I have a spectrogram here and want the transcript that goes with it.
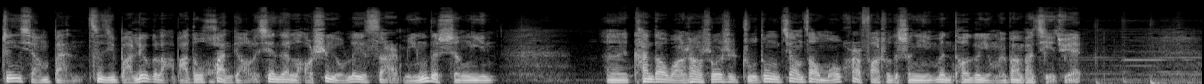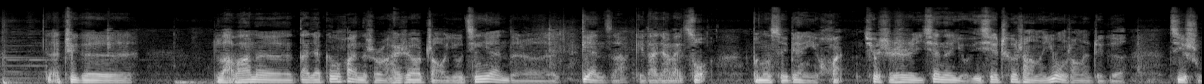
真享版自己把六个喇叭都换掉了，现在老是有类似耳鸣的声音。嗯，看到网上说是主动降噪模块发出的声音，问涛哥有没有办法解决？呃，这个喇叭呢，大家更换的时候还是要找有经验的店子啊，给大家来做，不能随便一换。确实是现在有一些车上呢用上了这个技术，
